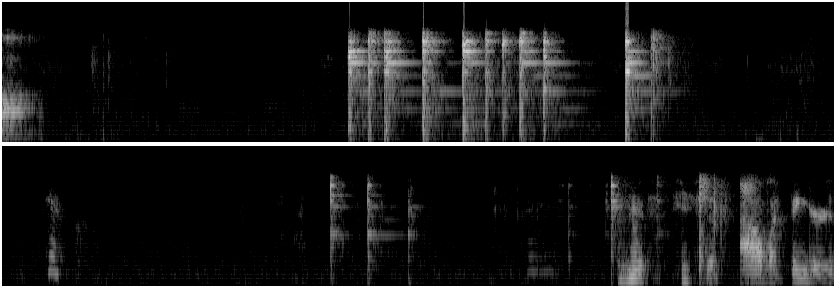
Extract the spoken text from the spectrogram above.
Aw. Here. he said, ow, my fingers.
